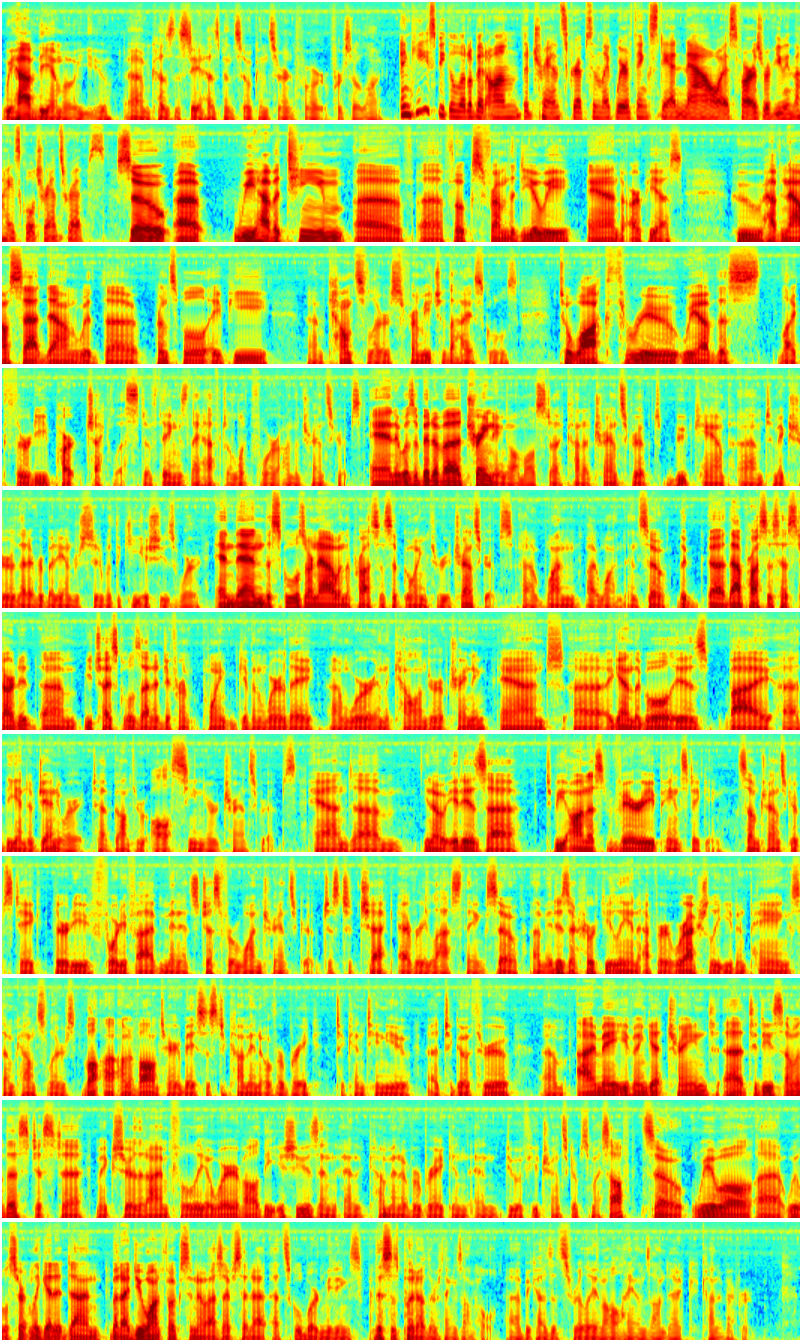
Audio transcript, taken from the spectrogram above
we have the MOU because the state has been so concerned for, for so long. And can you speak a little bit on the transcripts and like where things stand now as far as reviewing the high school transcripts? So uh, we have a team of uh, folks from the DOE and RPS who have now sat down with the principal, AP, um, counselors from each of the high schools to walk through. We have this like 30 part checklist of things they have to look for on the transcripts. And it was a bit of a training almost, a kind of transcript boot camp um, to make sure that everybody understood what the key issues were. And then the schools are now in the process of going through transcripts uh, one by one. And so the, uh, that process has started. Um, each high school is at a different point given where they um, were in the calendar of training. And uh, again, the goal is by uh, the end of January to have gone through all senior transcripts. And, um, you know, it is. Uh, to be honest, very painstaking. Some transcripts take 30, 45 minutes just for one transcript, just to check every last thing. So um, it is a Herculean effort. We're actually even paying some counselors uh, on a voluntary basis to come in over break to continue uh, to go through. Um, I may even get trained uh, to do some of this just to make sure that I'm fully aware of all the issues and, and come in over break and, and do a few transcripts myself. So we will uh, we will certainly get it done. But I do want folks to know, as I've said at, at school board meetings, this has put other things on hold uh, because it's really an all hands on deck kind of effort.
